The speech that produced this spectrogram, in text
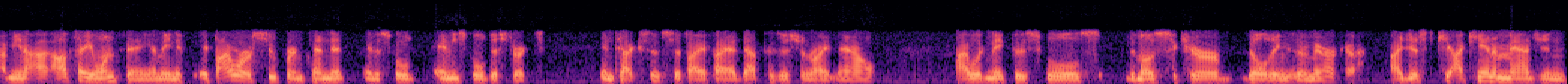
I mean, I, I'll tell you one thing. I mean, if, if I were a superintendent in a school, any school district in Texas, if I if I had that position right now, I would make those schools the most secure buildings in America. I just I can't imagine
